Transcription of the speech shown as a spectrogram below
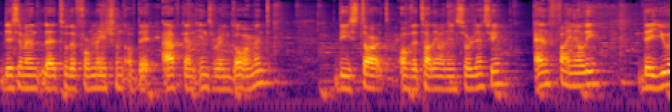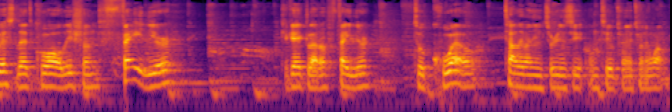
this event led to the formation of the Afghan interim government, the start of the Taliban insurgency, and finally, the US led coalition failure, que quede claro, failure to quell Taliban insurgency until 2021.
